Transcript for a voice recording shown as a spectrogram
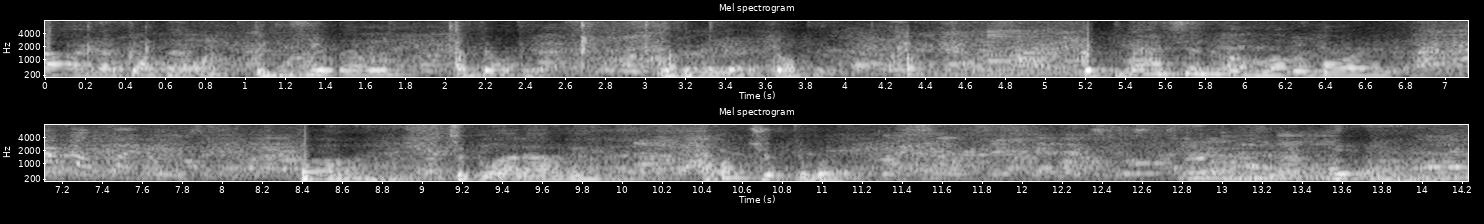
All right, I felt that one. Did you feel that one? I felt it. It was right here. I felt it. The passion of Loverboy. Oh, took a lot out of me. How about Drift Away? Yeah. yeah.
